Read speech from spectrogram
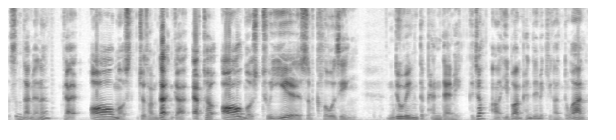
쓴다면은 그러니까 almost 죄송합니다. 그러니까 after almost two years of closing during the pandemic 그죠? 아, 이번 팬데믹 기간 동안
